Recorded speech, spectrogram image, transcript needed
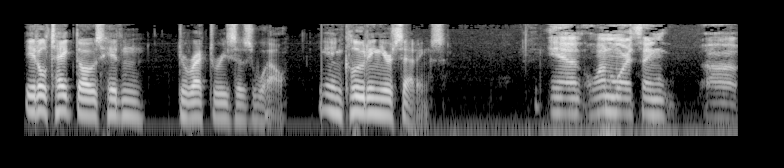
it'll take those hidden directories as well, including your settings. And one more thing, uh,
